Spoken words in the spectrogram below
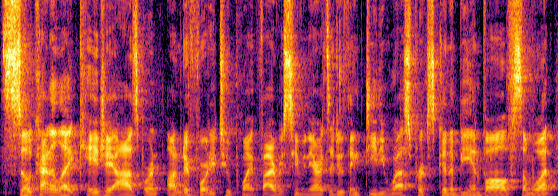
still kind of like KJ Osborne under 42.5 receiving yards. I do think Dede Westbrook's going to be involved somewhat.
